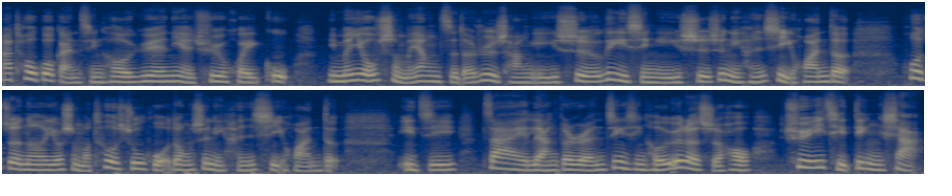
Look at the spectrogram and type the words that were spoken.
那透过感情合约，你也去回顾你们有什么样子的日常仪式、例行仪式是你很喜欢的，或者呢有什么特殊活动是你很喜欢的，以及在两个人进行合约的时候，去一起定下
